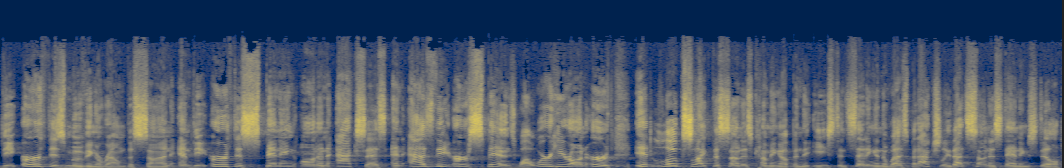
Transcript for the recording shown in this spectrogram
the earth is moving around the sun and the earth is spinning on an axis. And as the earth spins, while we're here on earth, it looks like the sun is coming up in the east and setting in the west, but actually that sun is standing still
